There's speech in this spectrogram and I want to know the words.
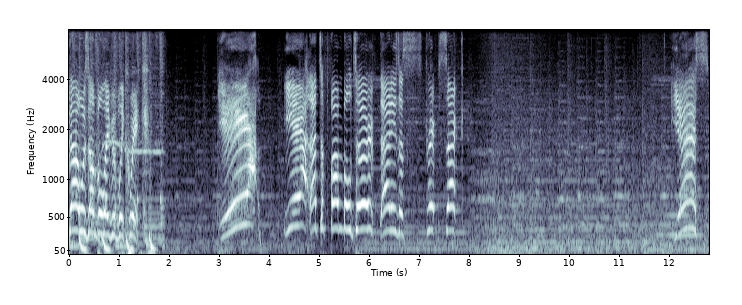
That was unbelievably quick. Yeah! Yeah, that's a fumble too. That is a strip sack. Yes!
